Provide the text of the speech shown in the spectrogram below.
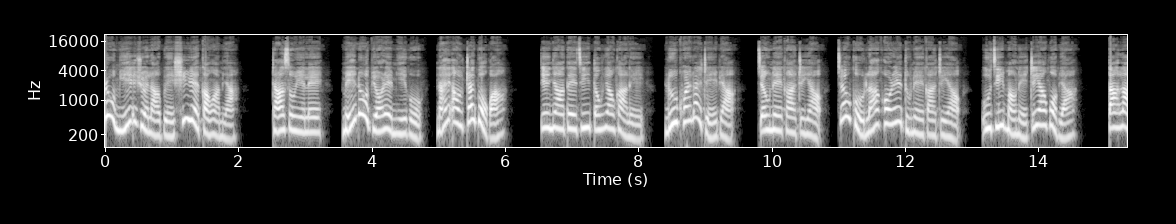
တို့မြေးအရွယ်လောက်ပင်ရှိတဲ့ကောင်ကများဒါဆိုရင်လေမင်းတို့ပြောတဲ့မြေးကိုနိုင်အောင်တိုက်ပေါ့ကွာပညာသေးကြီး၃ယောက်ကလည်းလူခွဲလိုက်တယ်ဗျကျုံတွေကတယောက်ကျုပ်ကိုလာခေါ်တဲ့သူတွေကတယောက်ဦးကြီးမောင်နဲ့တယောက်ပေါ့ဗျာတာလှ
